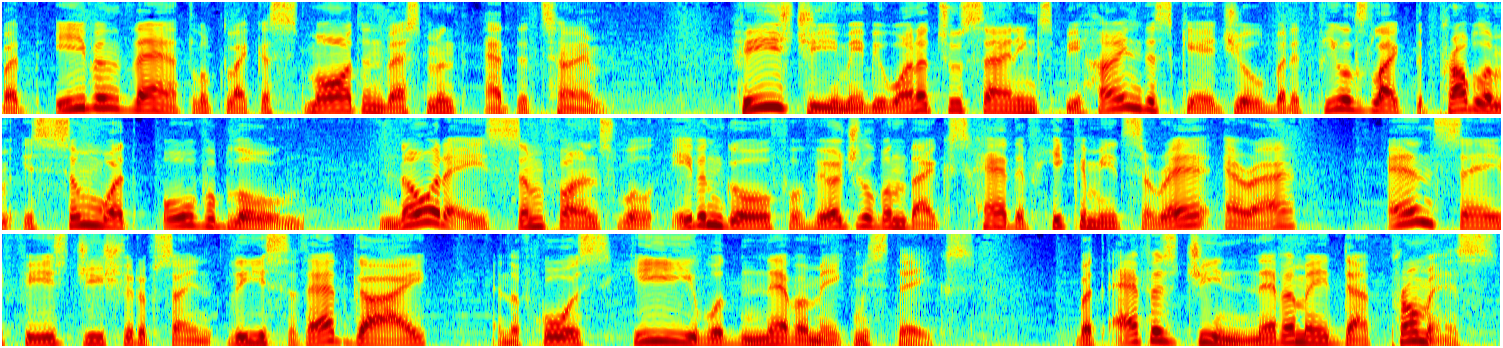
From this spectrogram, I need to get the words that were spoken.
But even that looked like a smart investment at the time. FSG may be one or two signings behind the schedule, but it feels like the problem is somewhat overblown. Nowadays, some fans will even go for Virgil van Dijk's head if he commits a rare error and say FSG should have signed this or that guy, and of course he would never make mistakes. But FSG never made that promise.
